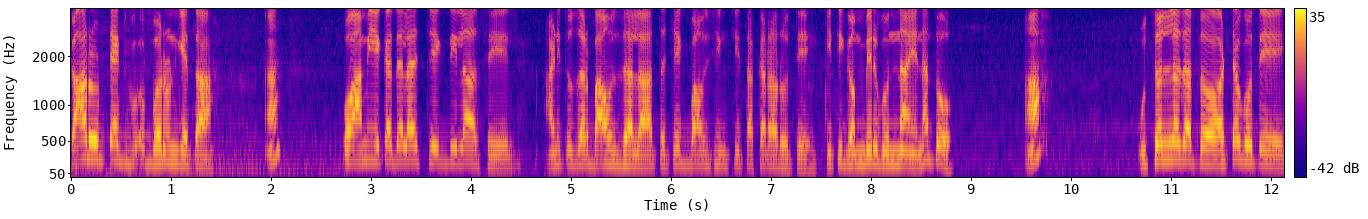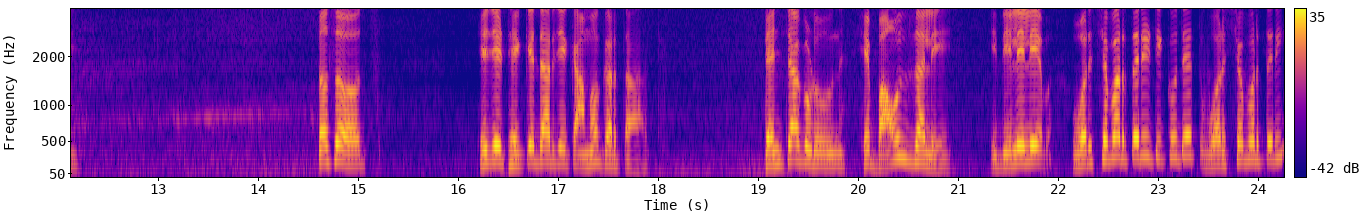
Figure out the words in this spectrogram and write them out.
का रोड टॅक्स भरून घेता? हां ओ आम्ही एखाद्याला चेक दिला असेल आणि तो जर बाउन्स झाला तर चेक बाउन्सिंगची तक्रार होते. किती गंभीर गुन्हा आहे ना तो? हां उचललं जातं अटक होते. तसंच हे जे ठेकेदार जे कामं करतात त्यांच्याकडून हे बाउन्स झाले. हे दिलेले वर्षभर तरी टिकू देत वर्षभर तरी?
